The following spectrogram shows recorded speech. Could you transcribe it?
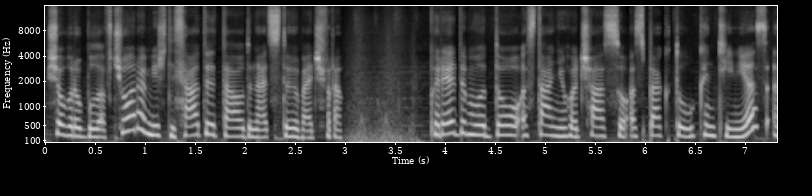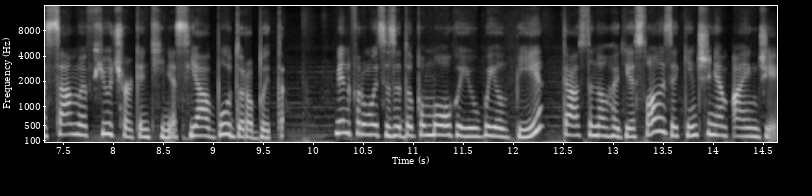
Що ви робили вчора між 10 та 11 вечора? Перейдемо до останнього часу аспекту continuous, а саме future continuous. Я буду робити. Він формується за допомогою will be та основного дієслова закінченням ing.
